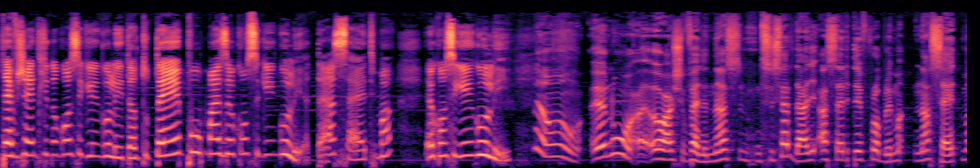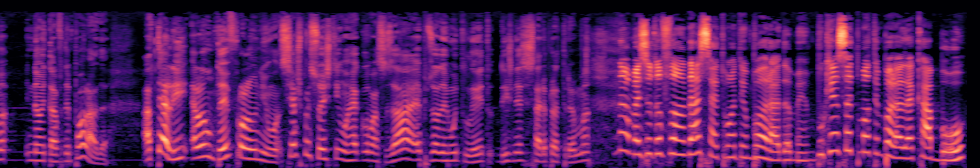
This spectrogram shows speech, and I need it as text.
Teve gente que não conseguiu engolir tanto tempo, mas eu consegui engolir. Até a sétima, eu consegui engolir. Não, eu não. Eu acho, velho, na sin- sinceridade, a série teve problema na sétima e na oitava temporada. Até ali, ela não teve problema nenhum. Se as pessoas tinham reclamações, ah, episódio é muito lento, desnecessário pra trama. Não, mas eu tô falando da sétima temporada mesmo. Porque a sétima temporada acabou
